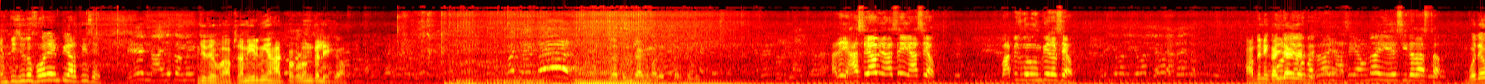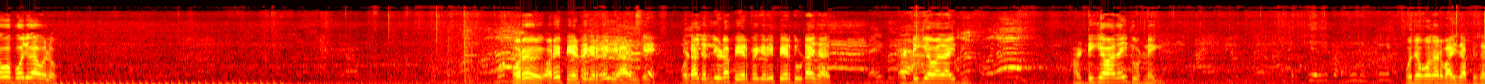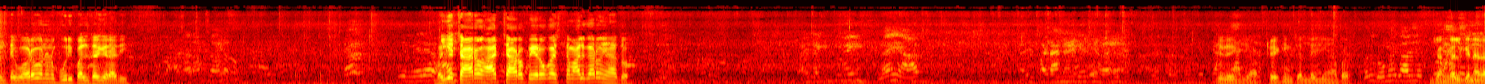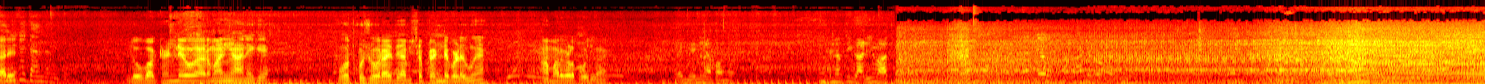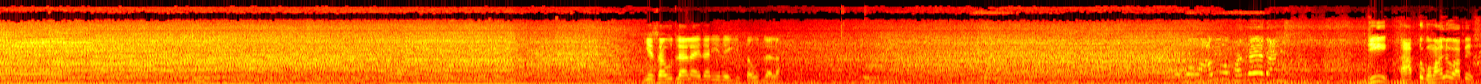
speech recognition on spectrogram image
एम पी ज़ीरो फोर है एम पी अड़तीस है ये देखो आप समीर में हाथ पकड़ो उनका लेके आओ। तुम जाके मदद कर दो। अरे यहाँ से आओ यहाँ से यहाँ से आओ। वापिस बोलो उनके इधर से आओ। हाँ तो निकल जाओ इधर से। यहाँ से आओ ना ये सीधा रास्ता। वो देखो वो पहुँच गए वो लोग। अरे अरे पैर पे गिर गई यार उनके। उठा जल्दी उठा, पैर पे गिर गई, पैर टूटा है शायद। हड्डी की आवाज़ आई थी। हड्डी की आवाज़ आई टूटने की। वो देखो उधर भाई साहब फिसलते हुए अरे उन्होंने पूरी पल्सर गिरा दी। भैया, चारों हाथ, चारों पैरों का इस्तेमाल करो यहाँ तो। ये देखिए आप ट्रेकिंग चल रही है यहाँ पर। जंगल के नज़ारे। लोग बाग ठंडे हो गए अरमानी आने के। बहुत खुश हो रहे थे, अभी सब ठंडे पड़े हुए हैं। अमरगढ़ पहुँच गए मैं नहीं आ गाड़ी में ये सऊद लाला इधर ये देखिए सऊद लाला वो फंस गया जी आप तो घुमा लो वापस।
